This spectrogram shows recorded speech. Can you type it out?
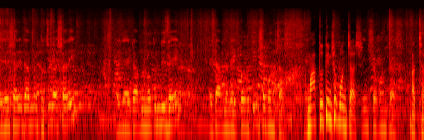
এই যে শাড়িটা আপনার কুচিবার শাড়ি এই যে এটা আপনার নতুন ডিজাইন এটা আপনার রেট করবে তিনশো পঞ্চাশ। মাত্র তিনশো পঞ্চাশ? তিনশো পঞ্চাশ। আচ্ছা।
